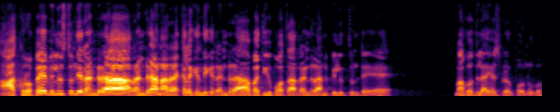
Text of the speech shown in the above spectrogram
ఆ కృపే పిలుస్తుంది రండ్రా రండ్రా నా రెక్కల కిందికి రండ్రా బతికిపోతారు రండ్రా అని పిలుస్తుంటే మాకు వద్దులే అయ్యేసి ప్రభు పో నువ్వు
